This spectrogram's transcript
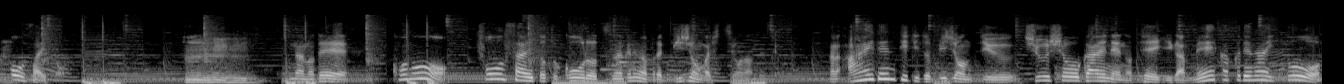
フォーサイト。うんうんうん、なので、このフォーサイトとゴールをつなぐにはやっぱりビジョンが必要なんですよ。だからアイデンティティとビジョンっていう抽象概念の定義が明確でないと、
